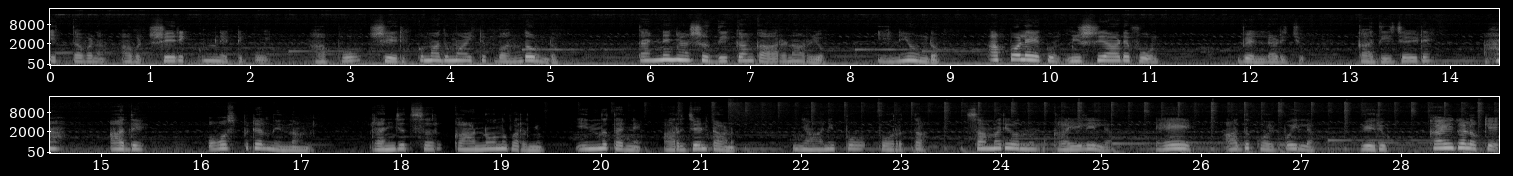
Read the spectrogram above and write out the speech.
ഇത്തവണ അവൾ ശരിക്കും നെട്ടിപ്പോയി അപ്പോൾ ശരിക്കും അതുമായിട്ട് ബന്ധമുണ്ടോ? തന്നെ ഞാൻ ശ്രദ്ധിക്കാൻ കാരണം അറിയോ? ഇനിയുണ്ടോ? അപ്പോഴേക്കും മിഷിയുടെ ഫോൺ വെള്ളടിച്ചു. ഖദീജയുടെ ആ അതെ ഹോസ്പിറ്റലിൽ നിന്നാണ്. രഞ്ജിത്ത് സർ കാണണമെന്ന് പറഞ്ഞു. ഇന്ന് തന്നെ അർജന്റാണ് ഞാനിപ്പോൾ പുറത്താ. സമരി ഒന്നും കയ്യിലില്ല. ഏയ് അത് കുഴപ്പമില്ല. വരൂ. കൈകളൊക്കെ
